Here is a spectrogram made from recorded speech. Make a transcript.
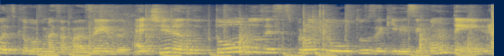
Coisa que eu vou começar fazendo é tirando todos esses produtos aqui desse container,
